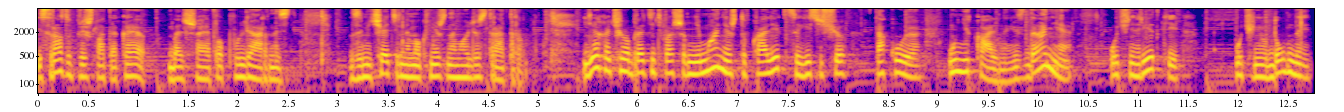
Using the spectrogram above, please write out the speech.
и сразу пришла такая большая популярность замечательному книжному иллюстратору. Я хочу обратить ваше внимание, что в коллекции есть еще такое уникальное издание, очень редкий, очень удобный,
